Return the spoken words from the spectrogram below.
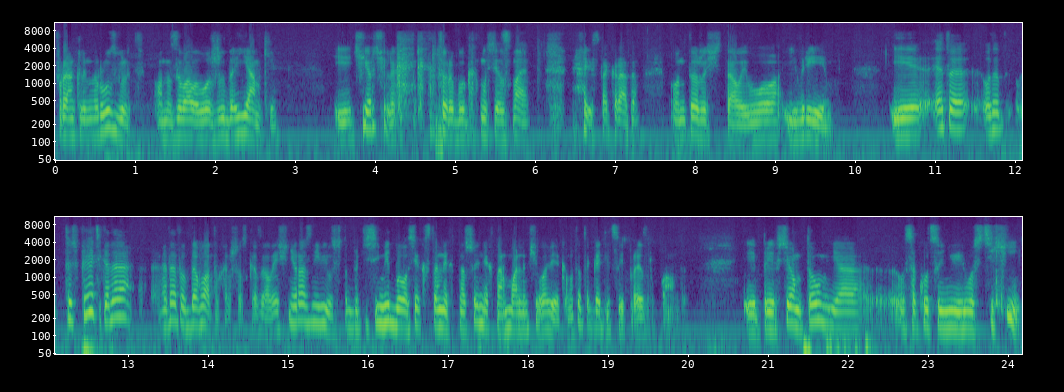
Франклин Рузвельт, он называл его жидоянки. И Черчилля, который был, как мы все знаем, аристократом, он тоже считал его евреем. И это, вот это, то есть, понимаете, когда, когда тут Довлатов хорошо сказал, я еще ни разу не видел, чтобы антисемит был во всех остальных отношениях нормальным человеком. Вот это годится и про Паунда. И при всем том я высоко ценю его стихи.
